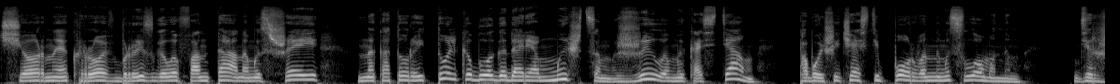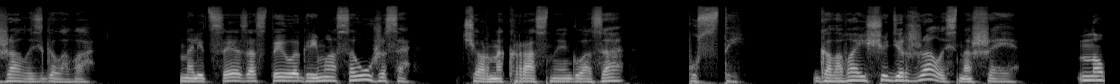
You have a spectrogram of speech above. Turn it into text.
Черная кровь брызгала фонтаном из шеи, на которой только благодаря мышцам, жилам и костям — по большей части порванным и сломанным, держалась голова. На лице застыла гримаса ужаса, черно-красные глаза пусты. Голова еще держалась на шее, но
